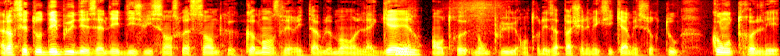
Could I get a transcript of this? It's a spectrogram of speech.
Alors c'est au début des années 1860 que commence véritablement la guerre mm. entre non plus entre les Apaches et les Mexicains, mais surtout contre les,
